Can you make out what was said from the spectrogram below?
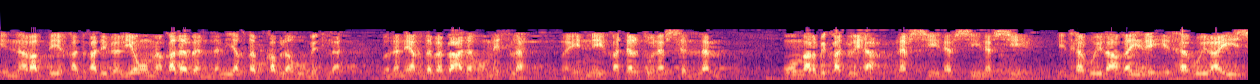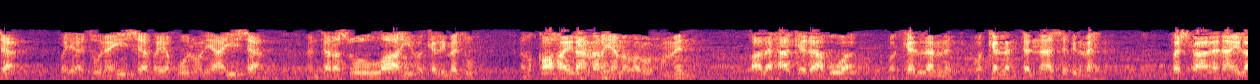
إن ربي قد غضب اليوم غضبا لم يغضب قبله مثله ولن يغضب بعده مثله فإني قتلت نفسا لم أمر بقتلها. نفسي نفسي نفسي اذهبوا إلى غيري اذهبوا إلى عيسى فيأتون عيسى فيقولون يا عيسى أنت رسول الله وكلمته ألقاها إلى مريم وروح منه. قال هكذا هو وكلمت وكلمت الناس في المهد. فاشفع لنا إلى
